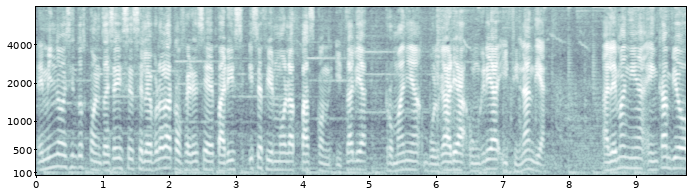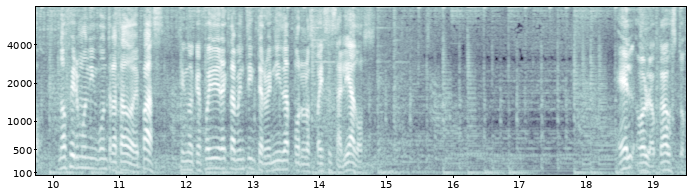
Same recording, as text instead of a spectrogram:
En 1946 se celebró la Conferencia de París y se firmó la paz con Italia, Rumania, Bulgaria, Hungría y Finlandia. Alemania, en cambio, no firmó ningún tratado de paz, sino que fue directamente intervenida por los países aliados. El Holocausto.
